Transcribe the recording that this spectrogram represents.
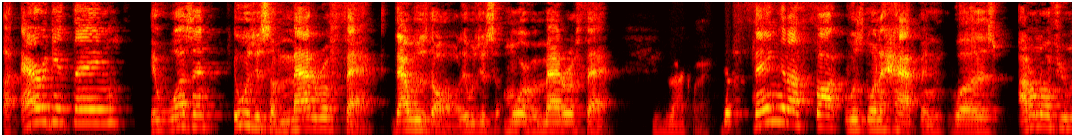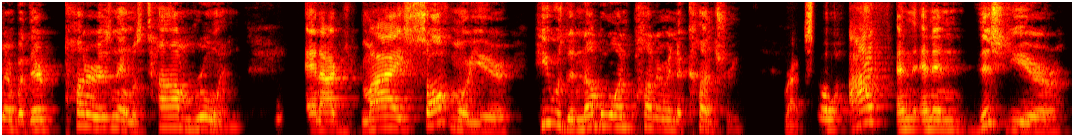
an arrogant thing. It wasn't. It was just a matter of fact. That was all. It was just more of a matter of fact. Exactly. The thing that I thought was going to happen was I don't know if you remember, but their punter, his name was Tom Rouen, and I my sophomore year, he was the number one punter in the country. Right. So I and and then this year,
